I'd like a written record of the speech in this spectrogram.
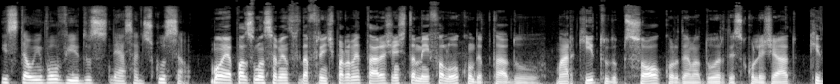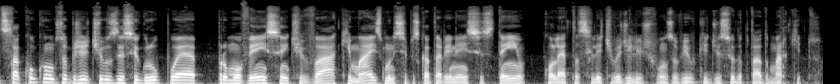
estão envolvidos nessa discussão. Bom, e após o lançamento da frente parlamentar, a gente também falou com o deputado Marquito, do PSOL, coordenador desse colegiado, que destacou que um dos objetivos desse grupo é promover e incentivar que mais municípios catarinenses tenham coleta seletiva de lixo. Vamos ouvir o que disse o deputado Marquito.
